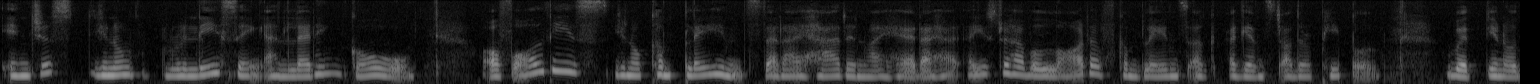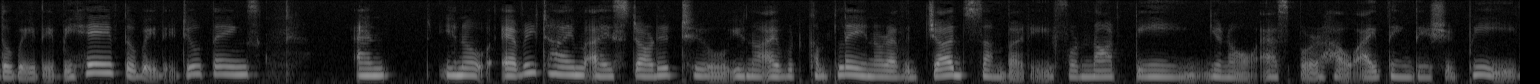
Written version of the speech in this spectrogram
in just you know releasing and letting go of all these you know complaints that i had in my head. I had i used to have a lot of complaints ag- against other people with you know the way they behave the way they do things. And you know, every time I started to, you know, I would complain or I would judge somebody for not being, you know, as per how I think they should be,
